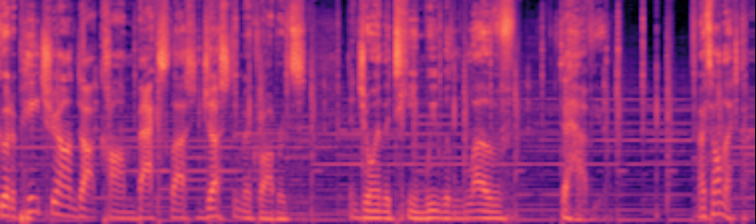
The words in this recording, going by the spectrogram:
go to patreon.com backslash Justin McRoberts and join the team. We would love to have you. Until next time.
